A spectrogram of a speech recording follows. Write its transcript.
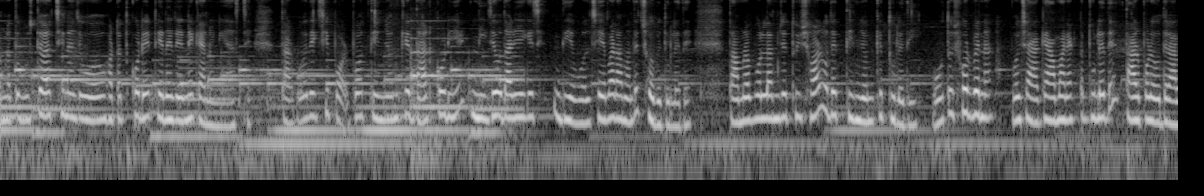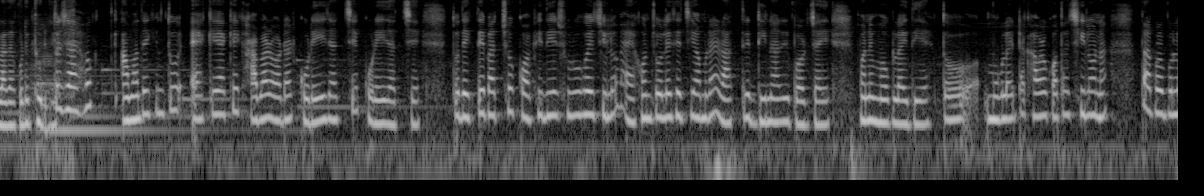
আমরা তো বুঝতে পারছি না যে ও হঠাৎ করে টেনে টেনে কেন নিয়ে আসছে। তারপরে দেখছি পরপর তিনজনকে দাঁড় করিয়ে নিজেও দাঁড়িয়ে গেছে, দিয়ে বলছে, এবার আমাদের ছবি তুলে দে। তো আমরা বললাম যে, তুই সর, ওদের তিনজনকে তুলে দিই। ও তো সরবে না, বলছে, আগে আমার একটা তুলে দে, তারপরে ওদের আলাদা করে তুলবি। তো যাই হোক আমাদের কিন্তু একে একে খাবার অর্ডার করেই যাচ্ছে করেই যাচ্ছে। তো দেখতেই পাচ্ছ কফি দিয়ে শুরু হয়েছিল। এখন চলে এসেছি আমরা রাত্রের ডিনারের পর্যায়ে মানে মোগলাই দিয়ে। তো মোগলাইটা খাওয়ার কথা ছিল না। তারপর বলল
